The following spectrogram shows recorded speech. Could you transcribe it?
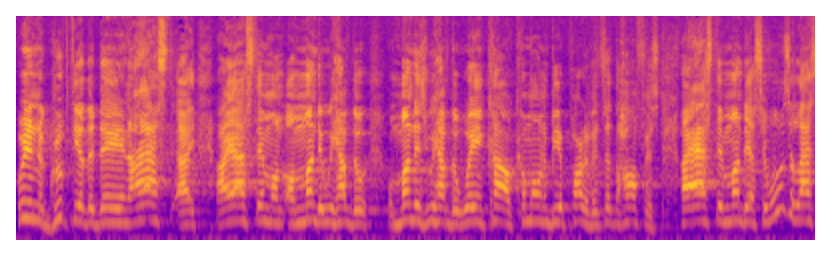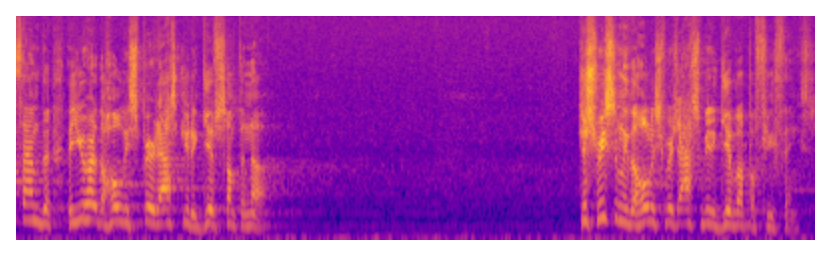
We were in a group the other day, and I asked, I, I asked them on, on Monday, we have the, on Mondays we have the Way and Kyle, come on and be a part of it. It's at the office. I asked them Monday, I said, when was the last time the, that you heard the Holy Spirit ask you to give something up? Just recently, the Holy Spirit asked me to give up a few things.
